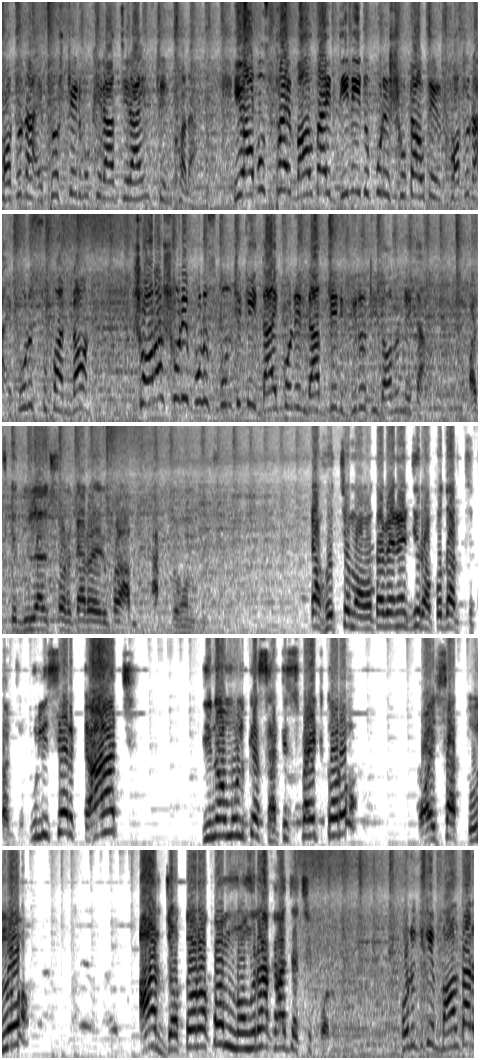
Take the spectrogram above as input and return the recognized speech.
ঘটনায় প্রশ্নের মুখে রাজ্যের আইন শৃঙ্খলা। এই অবস্থায় মালদায় দিনে দুপুরে শুট আউটের ঘটনায় পুলিশ সুপার নন। সরাসরি পুলিশ মন্ত্রীকেই দায় করেন রাজ্যের বিরোধী দলনেতা। আজকে দুলাল সরকারের উপর আক্রমণ এটা হচ্ছে মমতা ব্যানার্জির অপদার্থতার জন্য। পুলিশের কাজ, তৃণমূলকে স্যাটিসফাইড করো, পয়সা তুলো, আর যত রকম নোংরা কাজ আছে করো। অন্যদিকে মালদার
